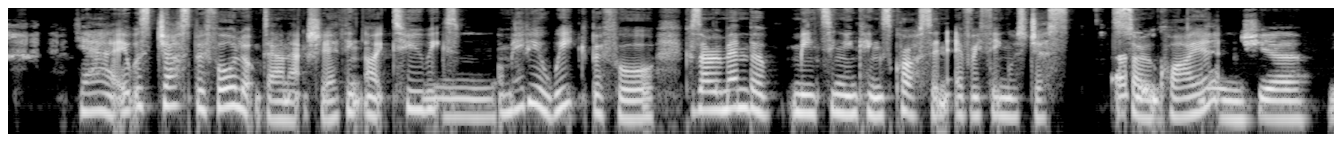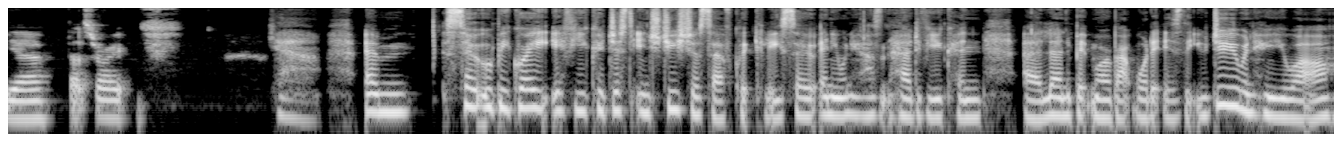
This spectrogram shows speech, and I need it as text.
yeah, it was just before lockdown. Actually, I think like two weeks mm. or maybe a week before, because I remember meeting in King's Cross and everything was just so quiet. Strange. Yeah, yeah, that's right. Yeah. Um, so it would be great if you could just introduce yourself quickly so anyone who hasn't heard of you can uh, learn a bit more about what it is that you do and who you are.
